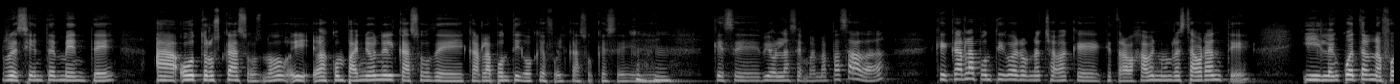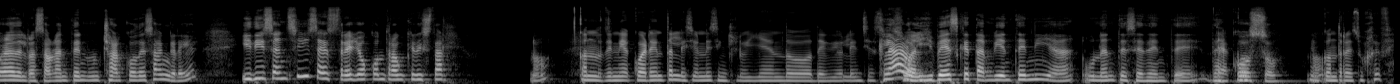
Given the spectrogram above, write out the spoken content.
recientemente a otros casos, ¿no? Y acompañó en el caso de Carla Pontigo, que fue el caso que se, que se vio la semana pasada, que Carla Pontigo era una chava que, que, trabajaba en un restaurante y la encuentran afuera del restaurante en un charco de sangre y dicen, sí, se estrelló contra un cristal, ¿no? Cuando tenía 40 lesiones, incluyendo de violencia sexual. Claro, y ves que también tenía un antecedente de, de acoso. acoso ¿no? En contra de su jefe.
